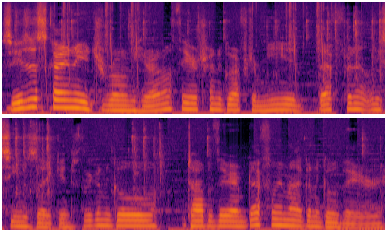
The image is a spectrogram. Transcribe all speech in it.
So here's this guy in a drone here. I don't know if they are trying to go after me. It definitely seems like it. If they're gonna go top of there, I'm definitely not gonna go there.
